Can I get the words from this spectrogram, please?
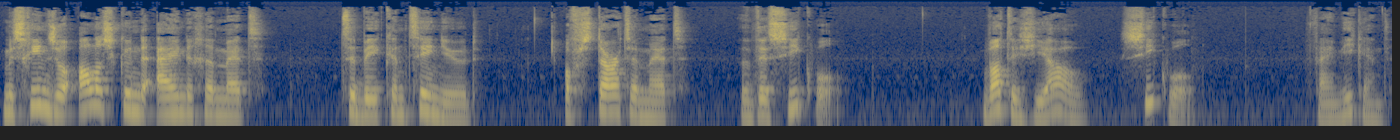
Misschien zou alles kunnen eindigen met to be continued of starten met the sequel. Wat is jouw sequel? Fijn weekend.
